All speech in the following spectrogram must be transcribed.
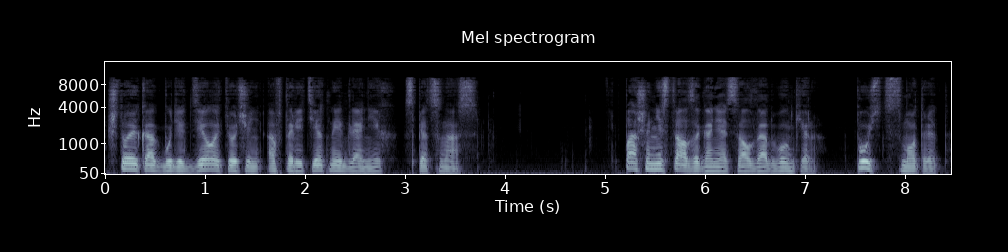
что и как будет делать очень авторитетный для них спецназ. Паша не стал загонять солдат в бункер. Пусть смотрят.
